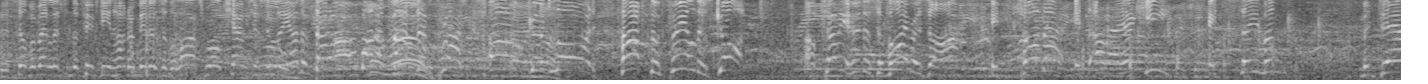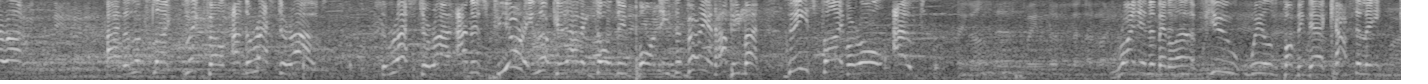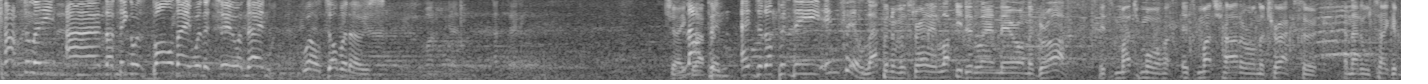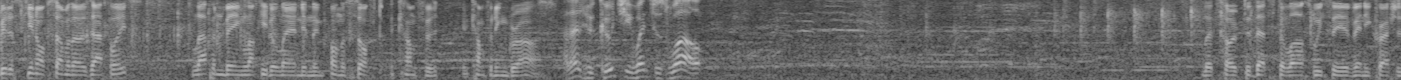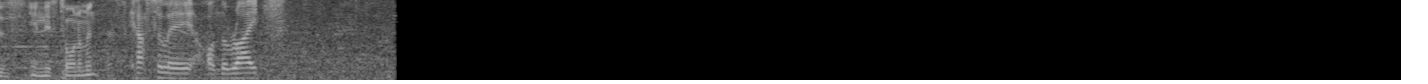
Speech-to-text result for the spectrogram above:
the silver medalist in the 1500 meters of the last World Championships in the other side. Oh, what a oh, massive crash! Oh, oh good lord! Half the field is gone! I'll tell you who the survivors are. It's Tana, it's Alrajehi, it's Siemann, Madera, and it looks like Blichfeldt, and the rest are out. The rest are out, and there's fury. Look at Alexandre Dupont. He's a very unhappy man. These five are all out. Right in the middle, a few wheels bumping there. Casoli, Casoli, and I think it was Balde with a two, and then, well, dominoes. Jake Lappin Lappin. ended up in the infield. Lappin of Australia, lucky to land there on the grass. It's much more, it's much harder on the track, so and that will take a bit of skin off some of those athletes. Lappin being lucky to land in the on the soft, comfort, comforting grass. And then Higuchi went as well. Let's hope that that's the last we see of any crashes in this tournament. That's Casoli on the right.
